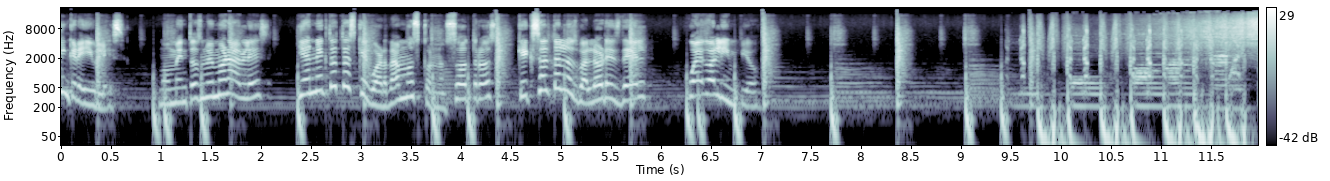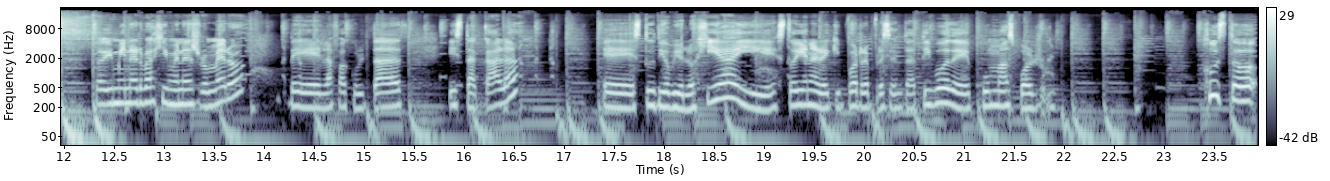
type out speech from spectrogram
increíbles, momentos memorables y anécdotas que guardamos con nosotros que exaltan los valores del juego limpio. Soy Minerva Jiménez Romero de la Facultad Iztacala. Eh, estudio biología y estoy en el equipo representativo de Pumas Ballroom. Justo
